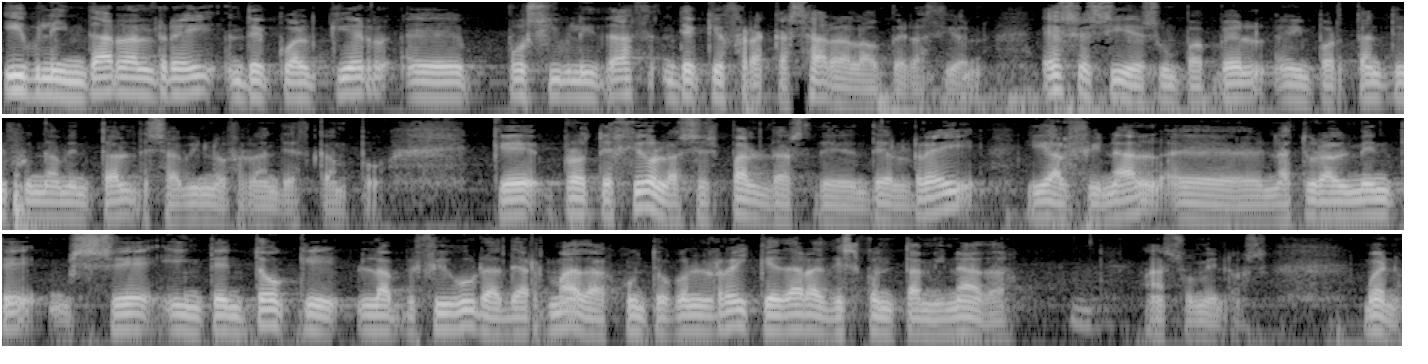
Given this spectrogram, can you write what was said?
Y blindar al rey de cualquier posibilidad de que fracasara la operación. Ese sí es un papel importante y fundamental de Sabino Fernández Campo que protegió las espaldas del rey y al final, eh, naturalmente, se intentó que la figura de Armada junto con el rey quedara descontaminada, más o menos. Bueno,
